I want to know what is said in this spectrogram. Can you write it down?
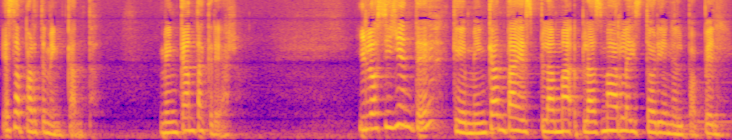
Esa parte me encanta. Me encanta crear. Y lo siguiente que me encanta es plasmar la historia en el papel.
